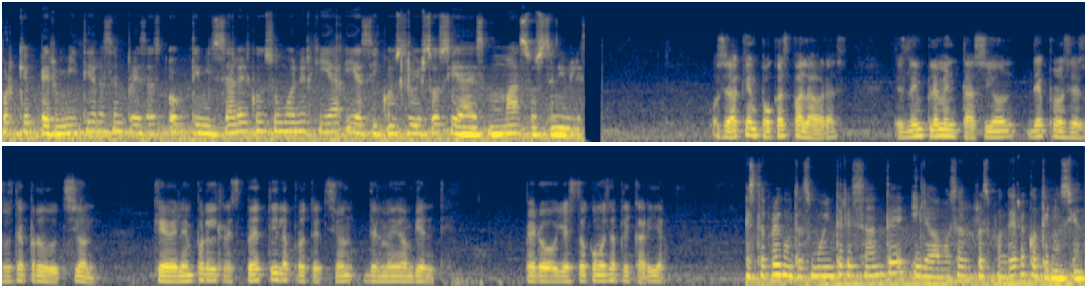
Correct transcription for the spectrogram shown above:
porque permite a las empresas optimizar el consumo de energía y así construir sociedades más sostenibles. O sea que en pocas palabras, es la implementación de procesos de producción que velen por el respeto y la protección del medio ambiente. Pero ¿y esto cómo se aplicaría? Esta pregunta es muy interesante y la vamos a responder a continuación.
